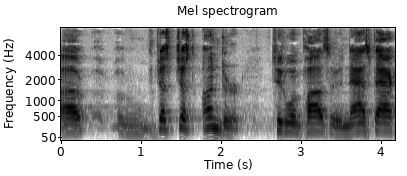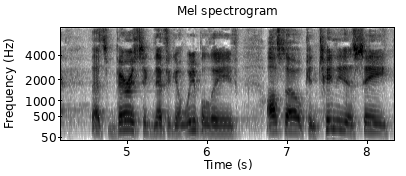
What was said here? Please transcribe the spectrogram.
uh, just just under two to one positive in Nasdaq. That's very significant, we believe. Also, continue to see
